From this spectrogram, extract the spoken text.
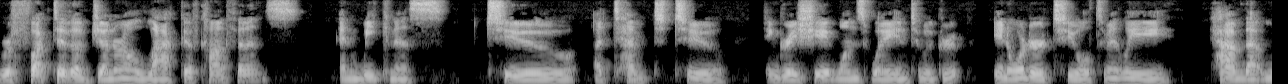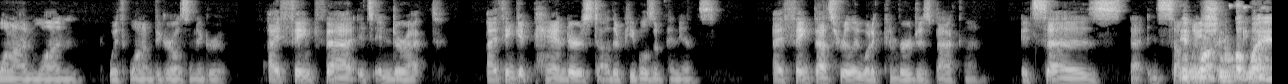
reflective of general lack of confidence and weakness to attempt to ingratiate one's way into a group in order to ultimately have that one-on-one with one of the girls in a group. I think that it's indirect. I think it panders to other people's opinions. I think that's really what it converges back on. It says that in some In way what, shape- in what way?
